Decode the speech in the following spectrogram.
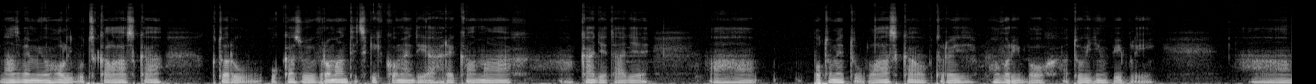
nazvem ju hollywoodská láska, ktorú ukazujú v romantických komédiách, reklamách, kade tade. A potom je tu láska, o ktorej hovorí Boh a tu vidím v Biblii. A,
